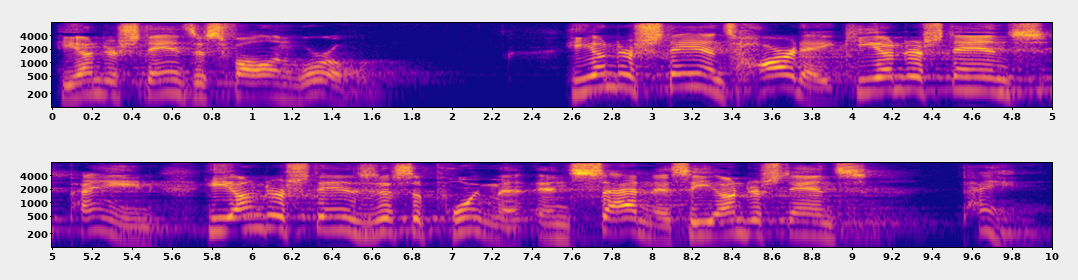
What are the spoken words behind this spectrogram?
He understands this fallen world. He understands heartache. He understands pain. He understands disappointment and sadness. He understands pain.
